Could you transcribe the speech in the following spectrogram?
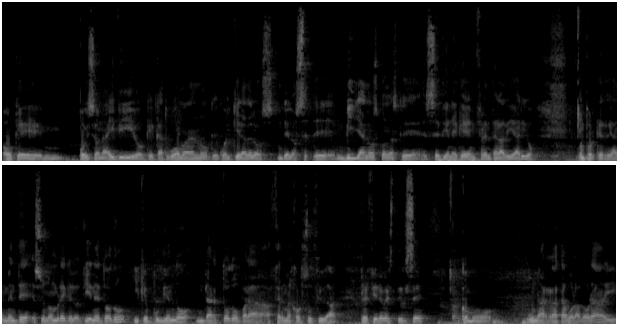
o que mm, Poison Ivy o que Catwoman o que cualquiera de los de los eh, villanos con los que se tiene que enfrentar a diario porque realmente es un hombre que lo tiene todo y que pudiendo dar todo para hacer mejor su ciudad prefiere vestirse como una rata voladora y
